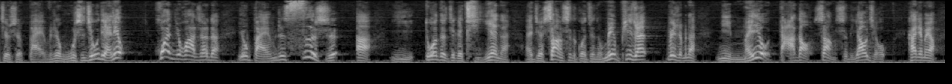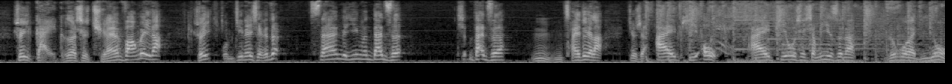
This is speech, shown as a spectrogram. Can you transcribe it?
就是百分之五十九点六。换句话说呢，有百分之四十啊以多的这个企业呢，哎，就上市的过程中没有批准，为什么呢？你没有达到上市的要求，看见没有？所以改革是全方位的。所以我们今天写个字，三个英文单词，什么单词？嗯，你猜对了，就是 IPO。IPO 是什么意思呢？如果你用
